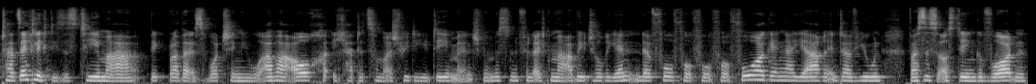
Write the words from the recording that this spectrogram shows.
tatsächlich dieses Thema Big Brother is watching you. Aber auch, ich hatte zum Beispiel die Idee, Mensch, wir müssen vielleicht mal Abiturienten der Vor, Vor, Vor, Vor, Vorgängerjahre interviewen. Was ist aus denen geworden?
